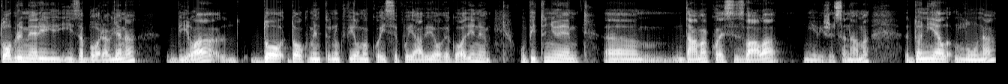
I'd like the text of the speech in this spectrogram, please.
dobroj meri i zaboravljena bila do dokumentarnog filma koji se pojavio ove godine. U pitanju je um, dama koja se zvala, nije više sa nama, Doniel Luna,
